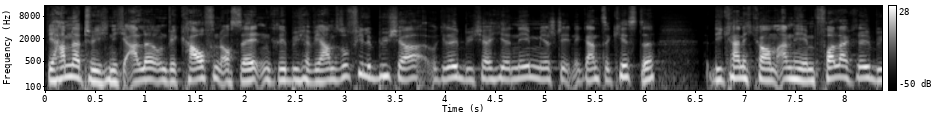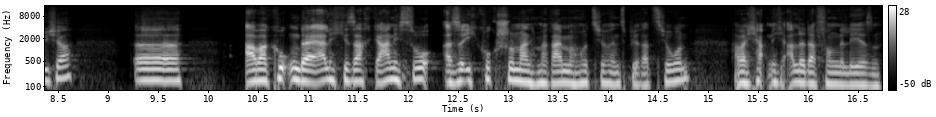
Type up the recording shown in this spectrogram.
wir haben natürlich nicht alle und wir kaufen auch selten Grillbücher. Wir haben so viele Bücher, Grillbücher. Hier neben mir steht eine ganze Kiste. Die kann ich kaum anheben, voller Grillbücher. Äh, aber gucken da ehrlich gesagt gar nicht so. Also ich gucke schon manchmal rein, man holt sich auch Inspiration. Aber ich habe nicht alle davon gelesen.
